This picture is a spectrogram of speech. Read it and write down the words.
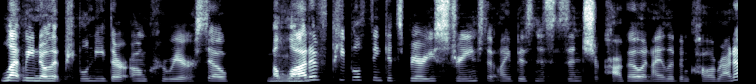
let me know that people need their own career. So a lot of people think it's very strange that my business is in Chicago and I live in Colorado.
